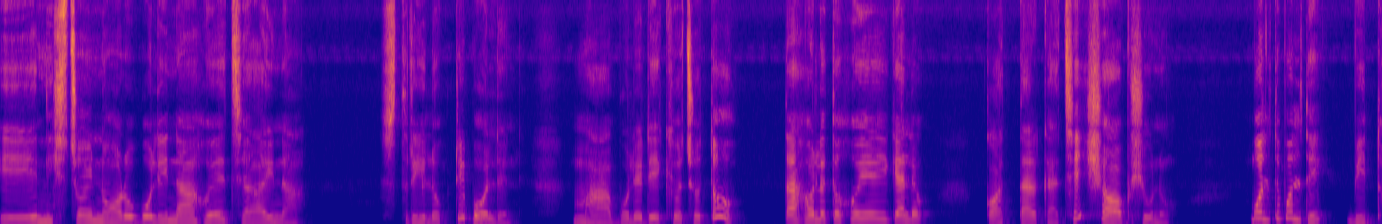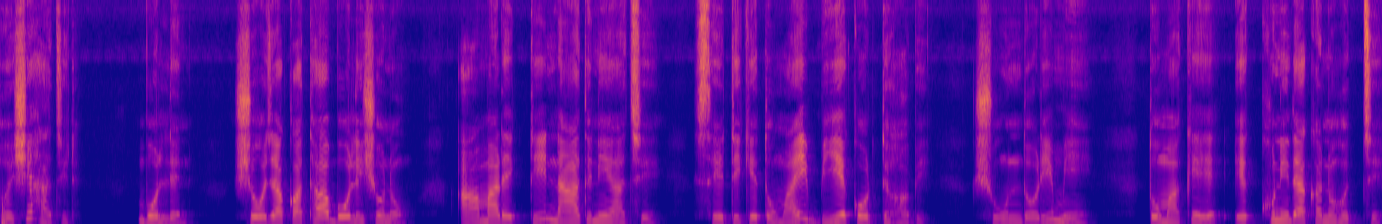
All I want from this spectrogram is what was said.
এ নিশ্চয় নরবলি না হয়ে যায় না। স্ত্রীলোকটি বললেন, মা বলে ডেকেছ তো, তাহলে তো হয়েই গেল। কর্তার কাছে সব শুনো। বলতে বলতে বৃদ্ধ এসে হাজির। বললেন, সোজা কথা বলি শোনো, আমার একটি নাতনি আছে, সেটিকে তোমায় বিয়ে করতে হবে, সুন্দরী মেয়ে। তোমাকে এক্ষুনি দেখানো হচ্ছে।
